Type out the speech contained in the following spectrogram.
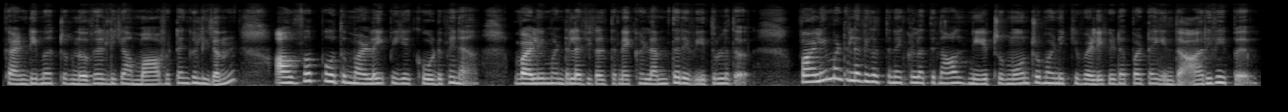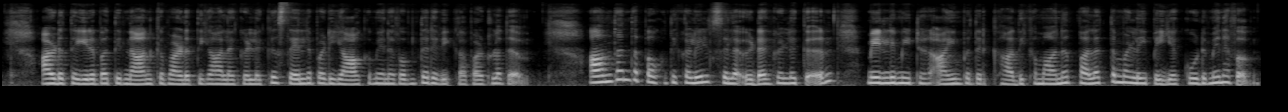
கண்டி மற்றும் நுவரெலியா மாவட்டங்களிலும் அவ்வப்போது மழை பெய்யக்கூடும் என வளிமண்டலவியல் திணைக்களம் தெரிவித்துள்ளது. வளிமண்டலவியல் திணைக்களத்தினால் நேற்று மூன்று மணிக்கு வெளியிடப்பட்ட இந்த அறிவிப்பு அடுத்த இருபத்தி நான்கு மணித்தியாலங்களுக்கு செல்லுபடியாகும் எனவும் தெரிவிக்கப்பட்டுள்ளது. அந்தந்த பகுதிகளில் சில இடங்களுக்கு மில்லிமீட்டர் ஐம்பதற்கு அதிகமான பலத்த மழை பெய்யக்கூடும் எனவும்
